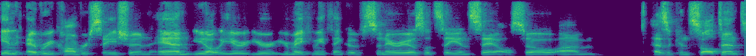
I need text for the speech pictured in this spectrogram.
in every conversation. And you know, you're you're you're making me think of scenarios, let's say in sales. So um, as a consultant,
